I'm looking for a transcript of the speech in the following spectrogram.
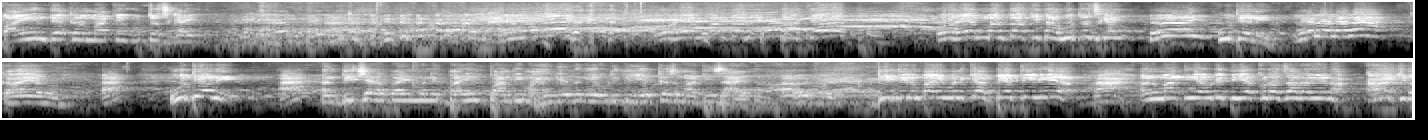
बाईन देखण माती उठच काय? ओहे म्हणतो की म्हणतो उठच काय? उठेली. काय हो? उठेली? आणि तिच्या बाई म्हणे बाईन पांदी महागेद आणि एवढी ती एकच माती जायद हौदी. दी तीन बाई म्हणे क्या हा. आणि माती एवढी ती एकडं झालं येईन हा किती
